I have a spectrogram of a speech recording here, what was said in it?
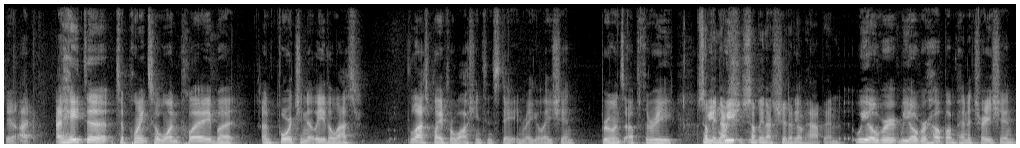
Yeah, I, I hate to, to point to one play, but unfortunately, the last the last play for Washington State in regulation, Bruins up three. Something we, that we, sh- something that shouldn't have happened. we over we overhelp on penetration.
